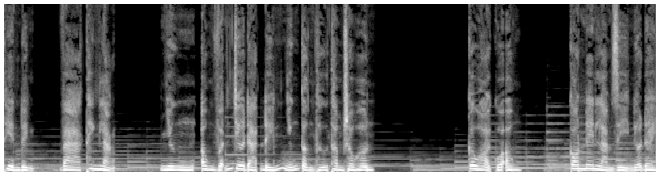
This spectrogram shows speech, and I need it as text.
thiền định và thinh lặng, nhưng ông vẫn chưa đạt đến những tầng thứ thâm sâu hơn. Câu hỏi của ông, con nên làm gì nữa đây?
